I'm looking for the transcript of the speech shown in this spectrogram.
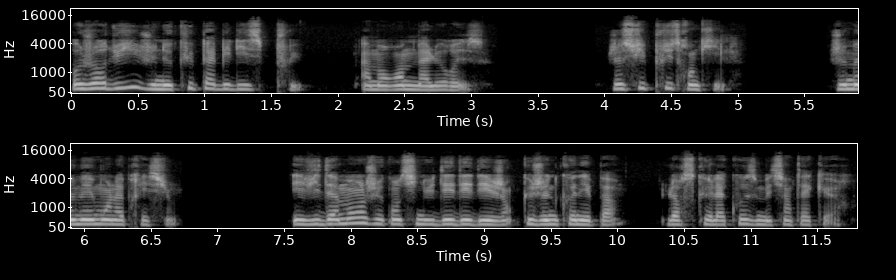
Aujourd'hui, je ne culpabilise plus à m'en rendre malheureuse. Je suis plus tranquille. Je me mets moins la pression. Évidemment, je continue d'aider des gens que je ne connais pas, lorsque la cause me tient à cœur.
